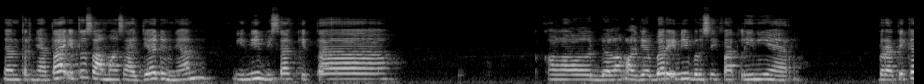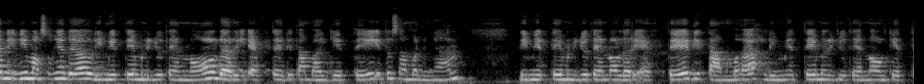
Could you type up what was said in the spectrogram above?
dan ternyata itu sama saja dengan ini bisa kita kalau dalam aljabar ini bersifat linier. Berarti kan ini maksudnya adalah limit T menuju T0 dari FT ditambah GT itu sama dengan limit T menuju T0 dari FT ditambah limit T menuju T0 GT.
